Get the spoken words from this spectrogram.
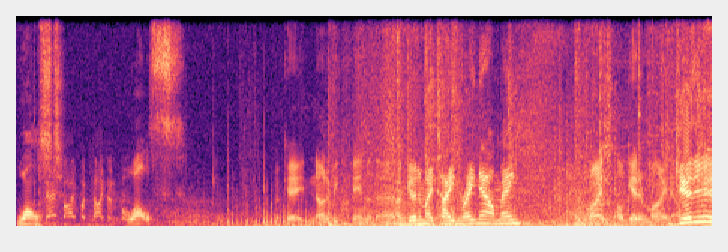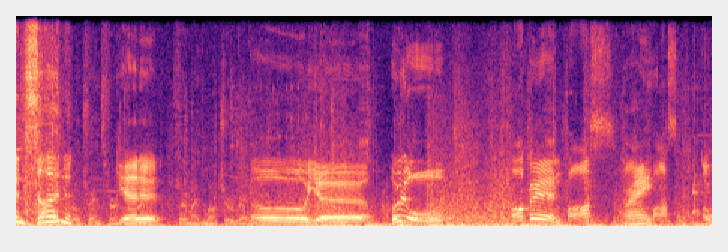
Waltzed. Stand by for Titanfall. Waltz. Okay, not a big fan of that. I'm going to my Titan right now, man. Mine, I'll get in mine. Now. Get in, son! Get it. Thermite launcher ready. Oh yeah. Hey Hop in, boss. All right. Boss. Oh.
